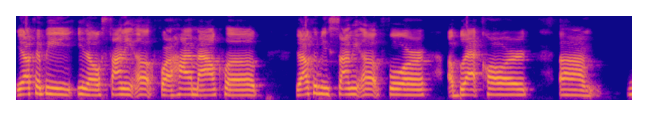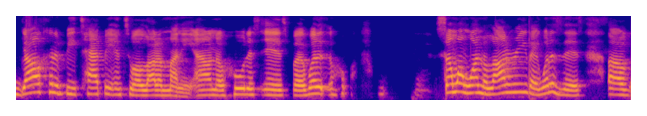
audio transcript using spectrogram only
y'all could be, you know, signing up for a high mile club. Y'all could be signing up for a black card. Um, y'all could be tapping into a lot of money. I don't know who this is, but what someone won the lottery. Like, what is this? Um,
